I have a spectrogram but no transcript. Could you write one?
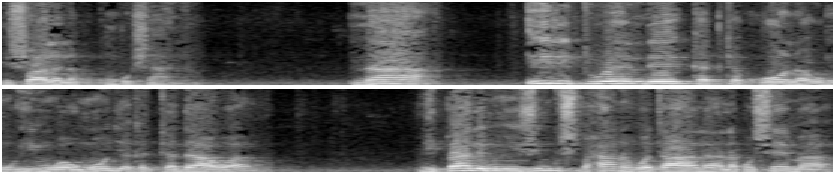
ni swala la kukumbushana, na ili tuende katika kuona umuhimu wa umoja katika dawa ni pale Mwenyezi Mungu Subhanahu wa Ta'ala anaposema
